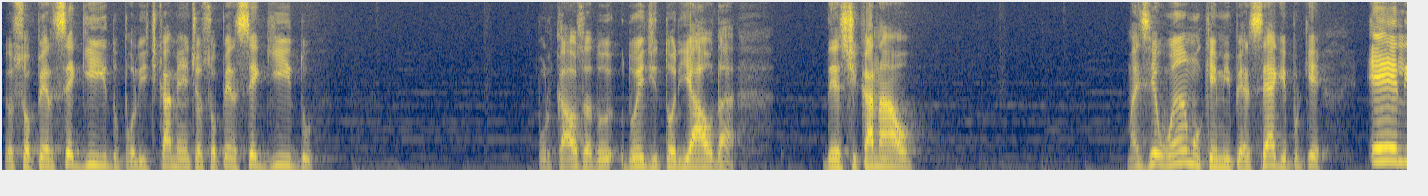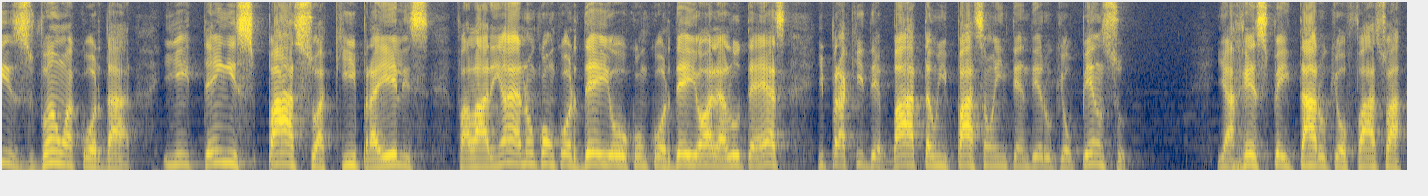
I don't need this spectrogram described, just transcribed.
Eu sou perseguido politicamente, eu sou perseguido por causa do, do editorial da, deste canal. Mas eu amo quem me persegue porque eles vão acordar. E tem espaço aqui para eles falarem: ah, não concordei ou concordei, olha, a luta é essa, e para que debatam e passam a entender o que eu penso e a respeitar o que eu faço há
